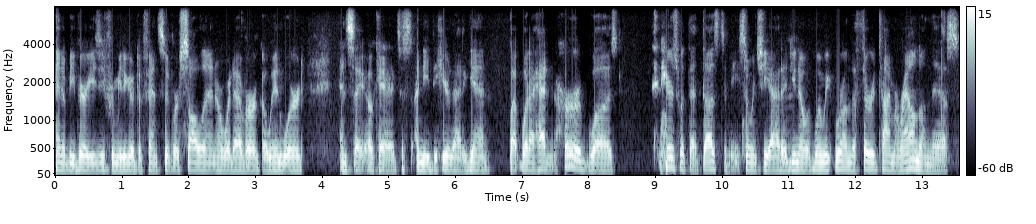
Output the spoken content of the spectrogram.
and it'd be very easy for me to go defensive or sullen or whatever, go inward, and say, okay, I just I need to hear that again. But what I hadn't heard was, and here's what that does to me. So when she added, you know, when we were on the third time around on this,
